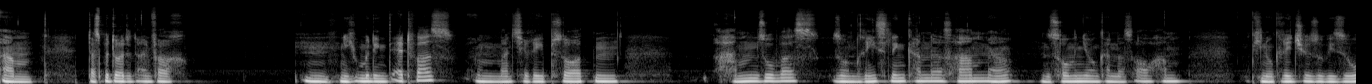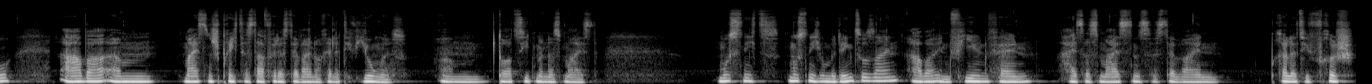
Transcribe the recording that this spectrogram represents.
Ähm, das bedeutet einfach hm, nicht unbedingt etwas. Ähm, manche Rebsorten haben sowas. So ein Riesling kann das haben, ja. Ein Sauvignon kann das auch haben. Pinot Grigio sowieso. Aber ähm, meistens spricht das dafür, dass der Wein noch relativ jung ist. Ähm, dort sieht man das meist. Muss, nichts, muss nicht unbedingt so sein, aber in vielen Fällen heißt das meistens, dass der Wein relativ frisch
